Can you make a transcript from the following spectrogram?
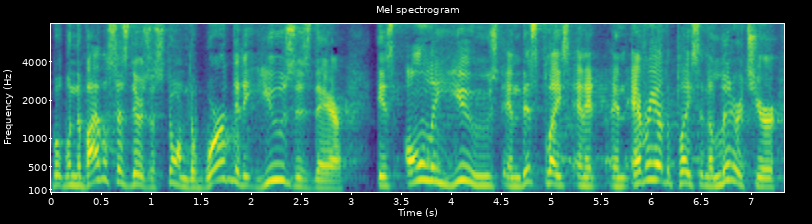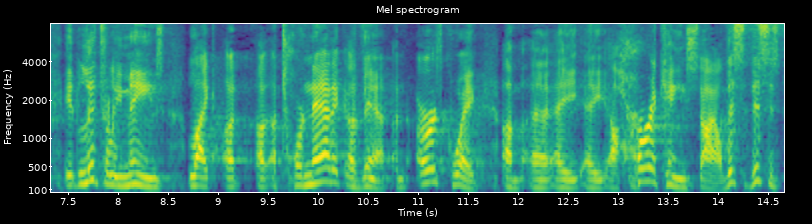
But when the Bible says there's a storm, the word that it uses there is only used in this place, and it, in every other place in the literature, it literally means like a, a, a tornadic event, an earthquake, um, a, a, a hurricane style. This, this is,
